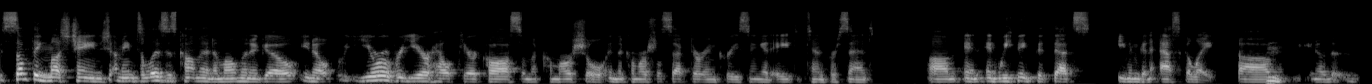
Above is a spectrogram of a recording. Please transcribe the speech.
something must change. I mean, to Liz's comment a moment ago, you know, year-over-year healthcare costs on the commercial in the commercial sector are increasing at eight to ten percent, um, And and we think that that's even gonna escalate. Um, hmm. You know, the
